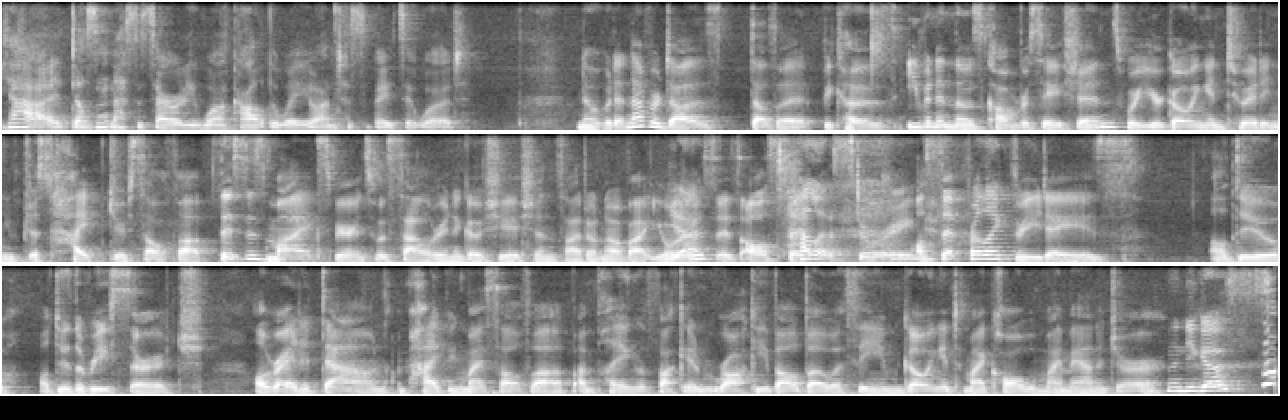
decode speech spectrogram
yeah, it doesn't necessarily work out the way you anticipate it would. No, but it never does, does it? Because even in those conversations where you're going into it and you've just hyped yourself up, this is my experience with salary negotiations. I don't know about yours. Yeah. Is I'll sit, tell a story. I'll sit for like three days. I'll do I'll do the research. I'll write it down. I'm hyping myself up. I'm playing the fucking Rocky Balboa theme, going into my call with my manager. Then you go, sorry.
